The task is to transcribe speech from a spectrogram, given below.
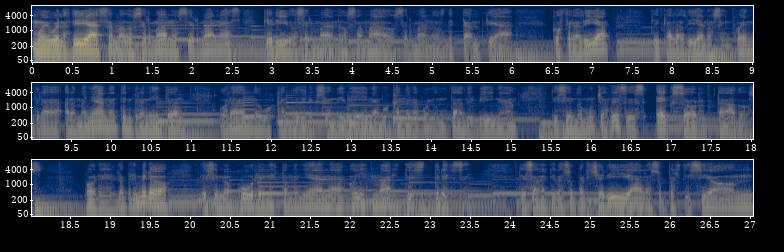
muy buenos días, amados hermanos y hermanas, queridos hermanos, amados hermanos de esta cofradía que cada día nos encuentra a la mañana tempranito, orando, buscando dirección divina, buscando la voluntad divina y siendo muchas veces exhortados por Él. Lo primero que se me ocurre en esta mañana, hoy es martes 13 Ustedes saben que la superchería, la superstición,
